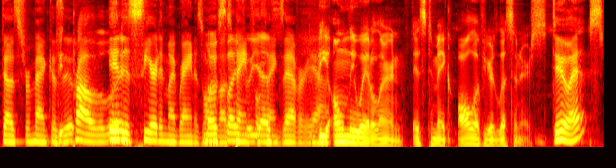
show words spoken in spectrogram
does for men because it, Probably. it is seared in my brain as one Most of the most likely, painful yes. things ever. Yeah. The only way to learn is to make all of your listeners Do it.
